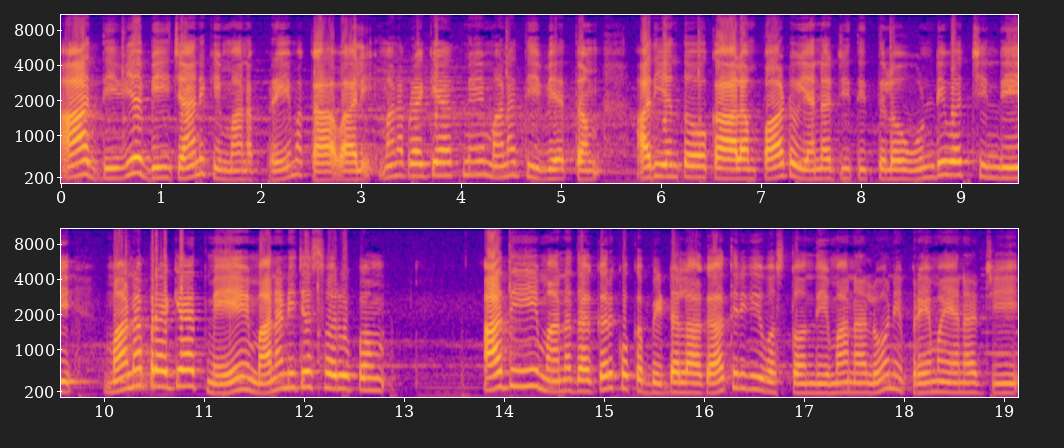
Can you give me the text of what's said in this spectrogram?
ఆ దివ్య బీజానికి మన ప్రేమ కావాలి. మన ప్రజ్ఞాత్మే మన దివ్యత్వం. అది ఎంతో కాలం పాటు ఎనర్జీ తిత్తులో ఉండి వచ్చింది. మన ప్రజ్ఞాత్మే మన నిజ స్వరూపం. అది మన దగ్గరకు ఒక బిడ్డలాగా తిరిగి వస్తోంది. మనలోని ప్రేమ ఎనర్జీ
